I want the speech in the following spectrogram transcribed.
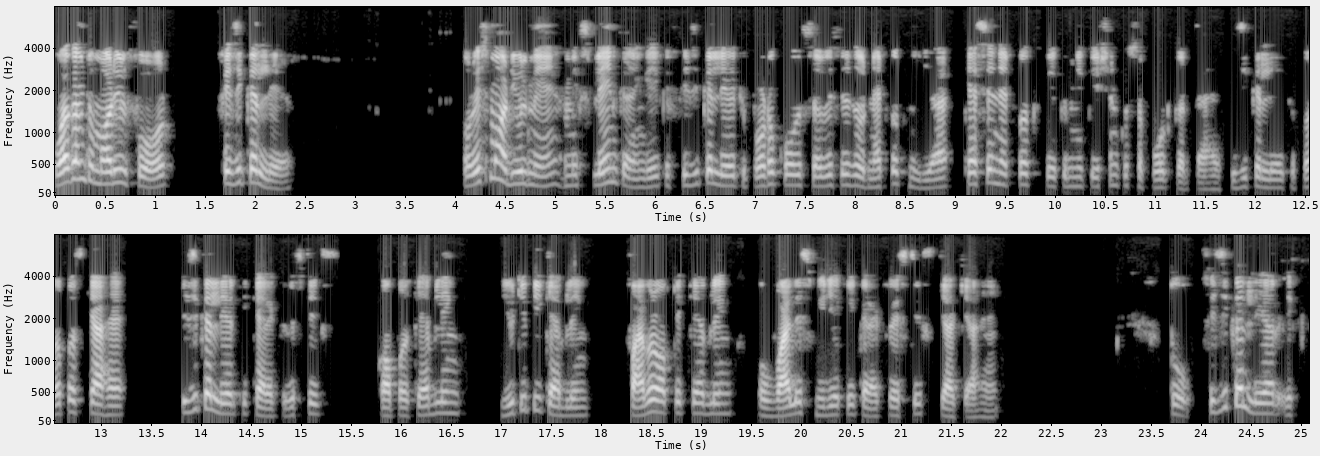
Welcome to module four physical layer और इस module में हम एक्सप्लेन करेंगे कि फ़िज़िकल लेयर के प्रोटोकॉल सर्विसेज़ और नेटवर्क मीडिया कैसे नेटवर्क के कम्युनिकेशन को सपोर्ट करता है। फ़िज़िकल लेयर का पर्पस क्या है? फ़िज़िकल लेयर की characteristics copper cabling UTP cabling fibre optic cabling और वायरलेस मीडिया की कैरेक्टरिस्टिक्स क्या क्या हैं। तो फ़िज़िकल लेयर एक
